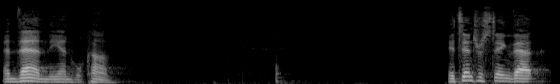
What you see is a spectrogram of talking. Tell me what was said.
And then the end will come. It's interesting that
